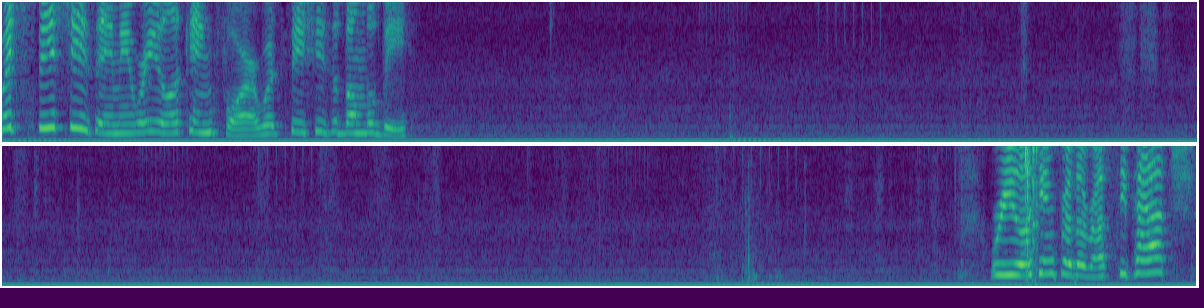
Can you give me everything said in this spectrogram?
Which species, Amy, were you looking for? What species of bumblebee? Were you looking for the rusty patch?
